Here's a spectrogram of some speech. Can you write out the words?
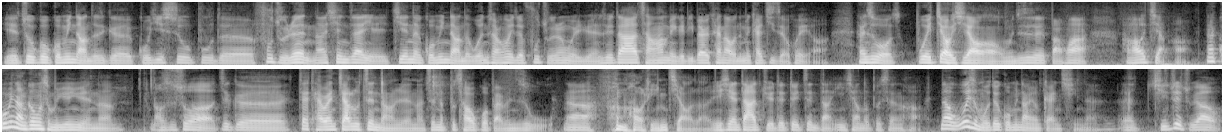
也做过国民党的这个国际事务部的副主任，那现在也兼了国民党的文传会的副主任委员，所以大家常常每个礼拜看到我那边开记者会啊，但是我不会叫嚣啊，我们就是把话好好讲啊。那国民党跟我什么渊源呢？老实说啊，这个在台湾加入政党人呢，真的不超过百分之五。那凤毛麟角了，因为现在大家觉得对政党印象都不是很好。那为什么我对国民党有感情呢？呃，其实最主要，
